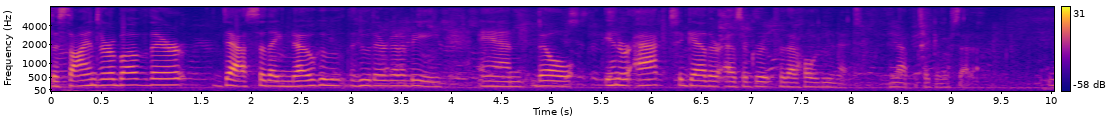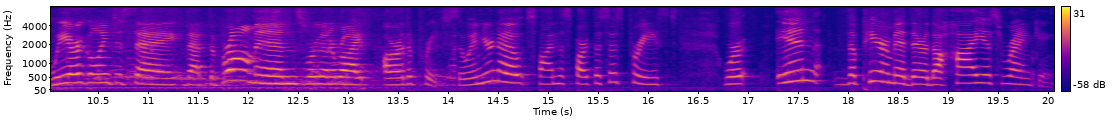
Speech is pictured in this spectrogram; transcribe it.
The signs are above their desks so they know who, who they're going to be, and they'll interact together as a group for that whole unit in that particular setup. We are going to say that the Brahmins, we're going to write, are the priests. So in your notes, find this part that says priest. We're in the pyramid, they're the highest ranking.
